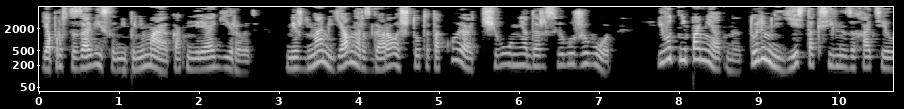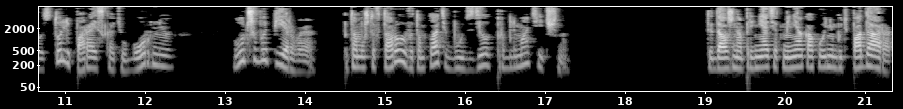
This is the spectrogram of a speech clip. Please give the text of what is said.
Я просто зависла, не понимая, как мне реагировать. Между нами явно разгоралось что-то такое, от чего у меня даже свело живот. И вот непонятно, то ли мне есть так сильно захотелось, то ли пора искать уборную. Лучше бы первое, потому что второе в этом платье будет сделать проблематично. Ты должна принять от меня какой-нибудь подарок.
